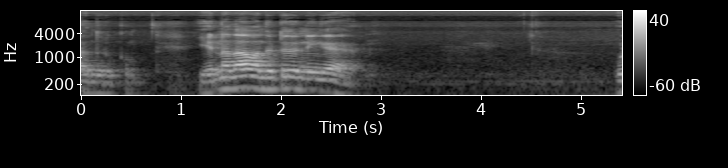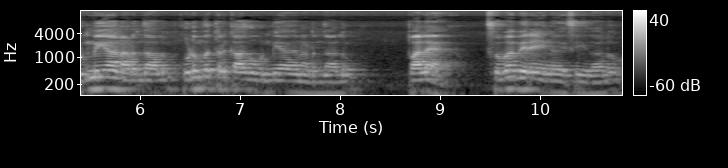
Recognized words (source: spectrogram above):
தந்திருக்கும். என்னதான் வந்துட்டு நீங்கள் உண்மையாக நடந்தாலும் குடும்பத்திற்காக உண்மையாக நடந்தாலும் பல சுப விரயங்களை செய்தாலும்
